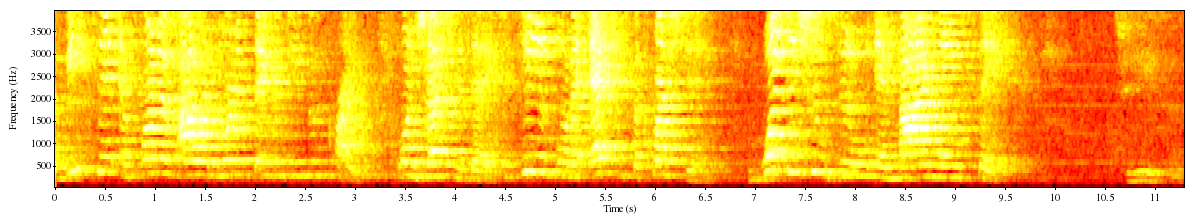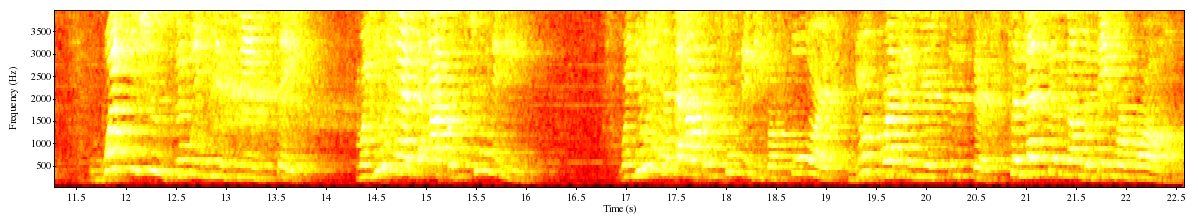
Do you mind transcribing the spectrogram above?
when we sit in front of our Lord and Savior Jesus Christ on Judgment Day, He is going to ask us the question, What did you do in my name's sake? Jesus. What did you do in His name's sake? When you had the opportunity, when you had the opportunity before your brother and your sister to let them know that they were wrong,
